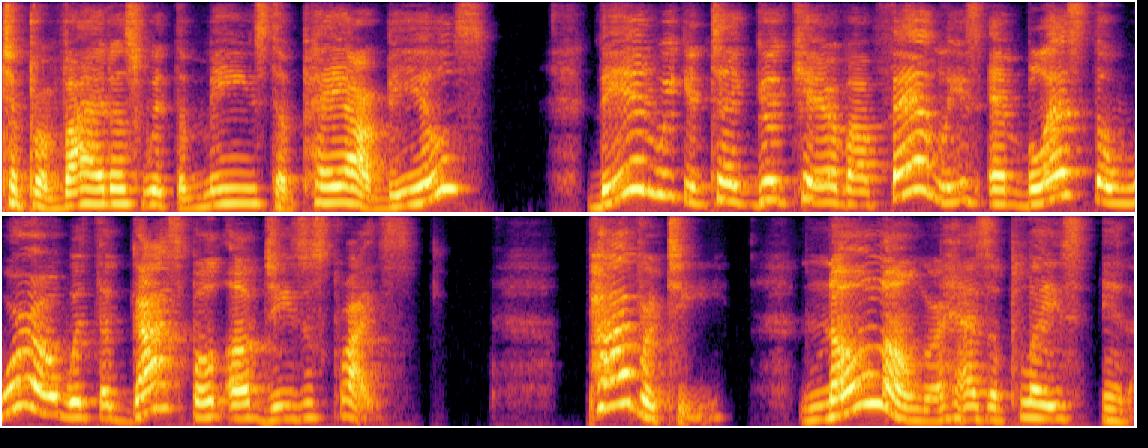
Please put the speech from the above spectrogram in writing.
to provide us with the means to pay our bills? Then we can take good care of our families and bless the world with the gospel of Jesus Christ. Poverty no longer has a place in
